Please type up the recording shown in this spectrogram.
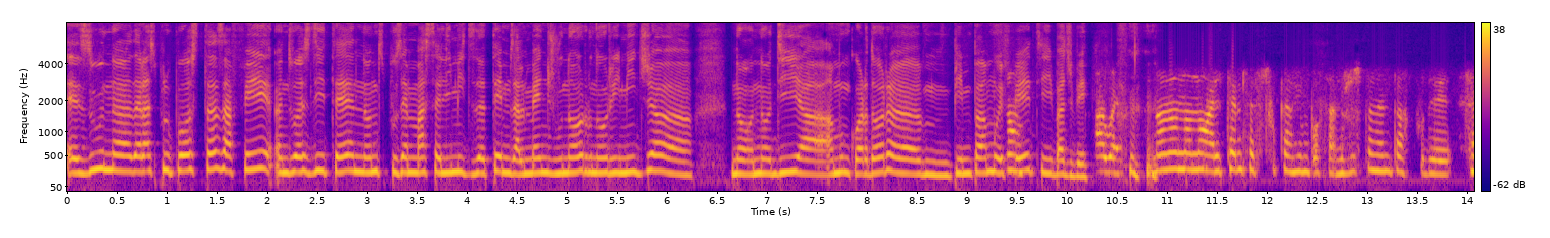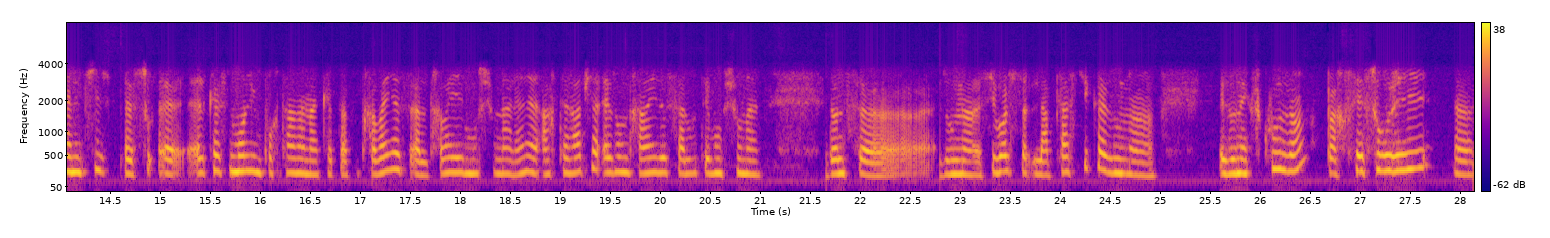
és una de les propostes a fer, ens ho has dit, eh? no ens posem massa límits de temps, almenys una hora, una hora i mitja, no, no dir uh, amb un quart d'hora, pim-pam, ho he no. fet i vaig bé. Ah, ouais. No, no, no, no, el temps és superimportant, justament per poder sentir. El que és molt important en aquest treball és el treball emocional. Eh? Art teràpia és un treball de salut emocional. Doncs, uh, una, si vols, la plàstica és una, és una excusa per fer sorgir uh,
